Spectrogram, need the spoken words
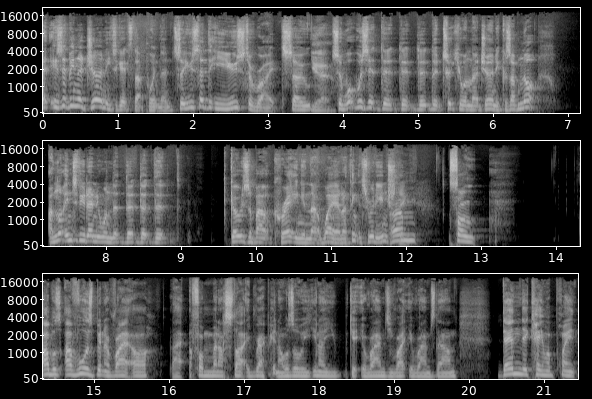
Has it been a journey to get to that point then? So you said that you used to write. So Yeah. So what was it that that, that, that took you on that journey? Because I've not I've not interviewed anyone that, that that that goes about creating in that way, and I think it's really interesting. Um, so I was I've always been a writer. Like from when I started rapping, I was always you know you get your rhymes, you write your rhymes down. Then there came a point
